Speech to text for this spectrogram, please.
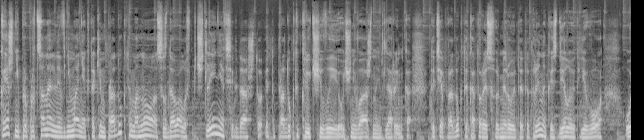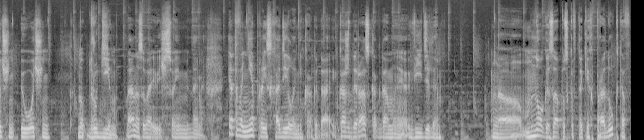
конечно, непропорциональное внимание к таким продуктам, оно создавало впечатление всегда, что это продукты ключевые, очень важные для рынка. Это те продукты, которые сформируют этот рынок и сделают его очень и очень ну, другим, да, называя вещи своими именами. Этого не происходило никогда. И каждый раз, когда мы видели а, много запусков таких продуктов,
